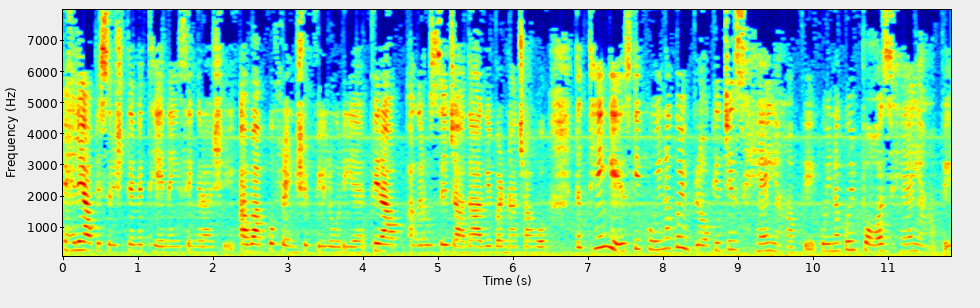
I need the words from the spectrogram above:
पहले आप इस रिश्ते में थे नहीं सिंह राशि अब आपको फ्रेंडशिप फील हो रही है। फिर आप अगर उससे ज़्यादा आगे बढ़ना चाहो तो थिंग इज़ कि कोई ना कोई ब्लॉकेजेस है यहाँ पे। कोई ना कोई पॉज है यहाँ पे।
